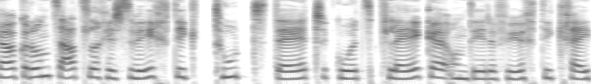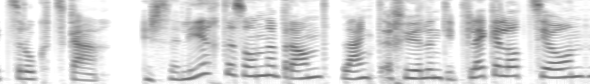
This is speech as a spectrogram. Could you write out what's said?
Ja, grundsätzlich ist es wichtig, die Haut dort gut zu pflegen und ihre Feuchtigkeit zurückzugeben. Ist es ein leichter Sonnenbrand, lenkt eine kühlende Pflegelotion,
